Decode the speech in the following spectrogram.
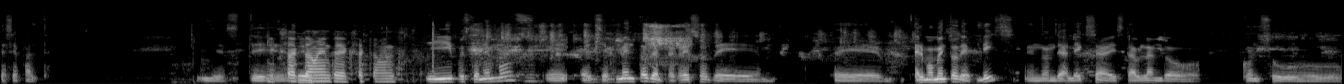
ya hace falta. Y este, exactamente, exactamente. Y pues tenemos eh, el segmento del regreso de eh, el momento de Bliss, en donde Alexa está hablando con su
